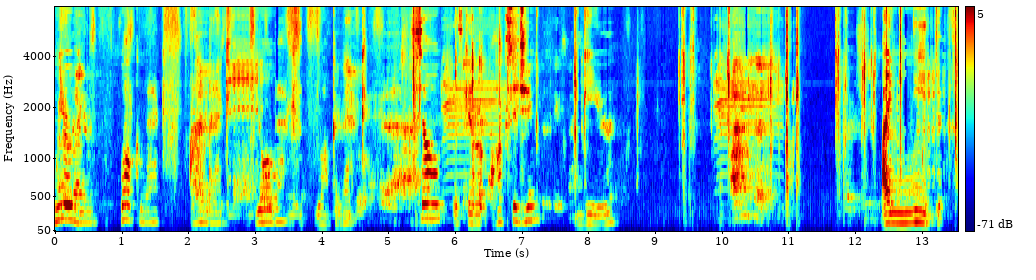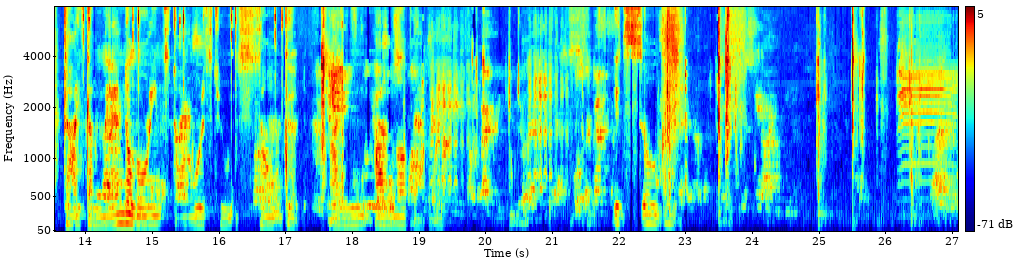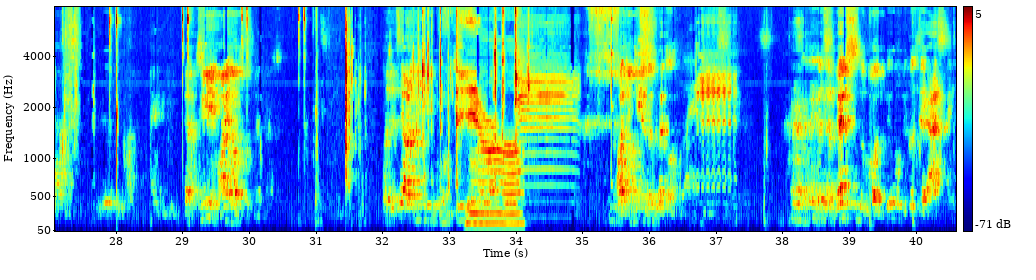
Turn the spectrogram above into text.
We're here. Welcome back. I'm back. You're back. Welcome back. So, let's get our oxygen gear. I need, guys, the Mandalorian Star Wars 2 is so good. I, I love that one. It's so good. Argentina is the best in the world, because they're asking.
